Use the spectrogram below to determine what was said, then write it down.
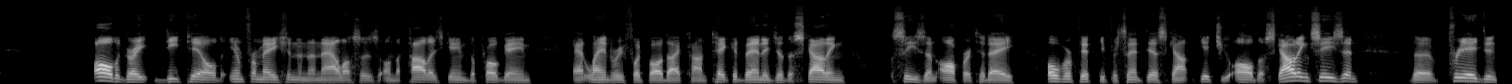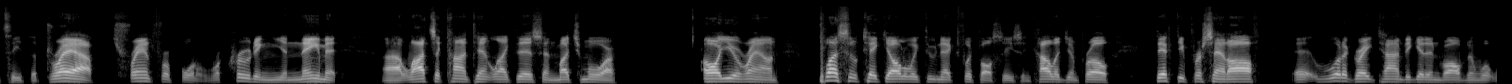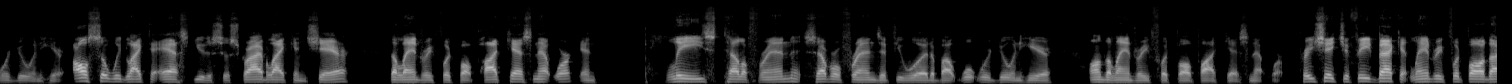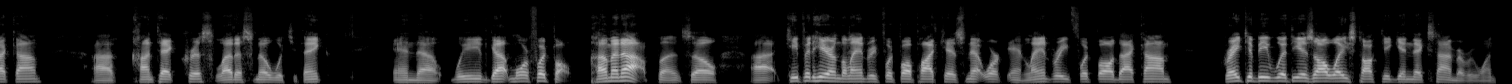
all the great detailed information and analysis on the college game, the pro game at LandryFootball.com. Take advantage of the scouting season offer today. Over 50% discount. Get you all the scouting season, the free agency, the draft, transfer portal, recruiting, you name it. Uh, lots of content like this and much more all year round. Plus, it'll take you all the way through next football season, college and pro, 50% off. Uh, what a great time to get involved in what we're doing here. Also, we'd like to ask you to subscribe, like, and share the Landry Football Podcast Network. And please tell a friend, several friends, if you would, about what we're doing here on the Landry Football Podcast Network. Appreciate your feedback at LandryFootball.com. Uh, contact Chris. Let us know what you think. And uh, we've got more football coming up. Uh, so uh, keep it here on the Landry Football Podcast Network and LandryFootball.com. Great to be with you as always. Talk to you again next time, everyone.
